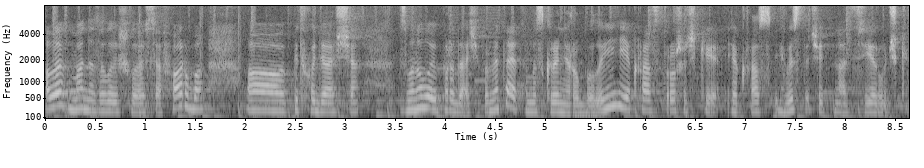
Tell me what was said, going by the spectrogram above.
Але в мене залишилася фарба а, підходяща з минулої передачі. Пам'ятаєте, ми скрині робили її якраз трошечки, якраз і вистачить на ці ручки.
